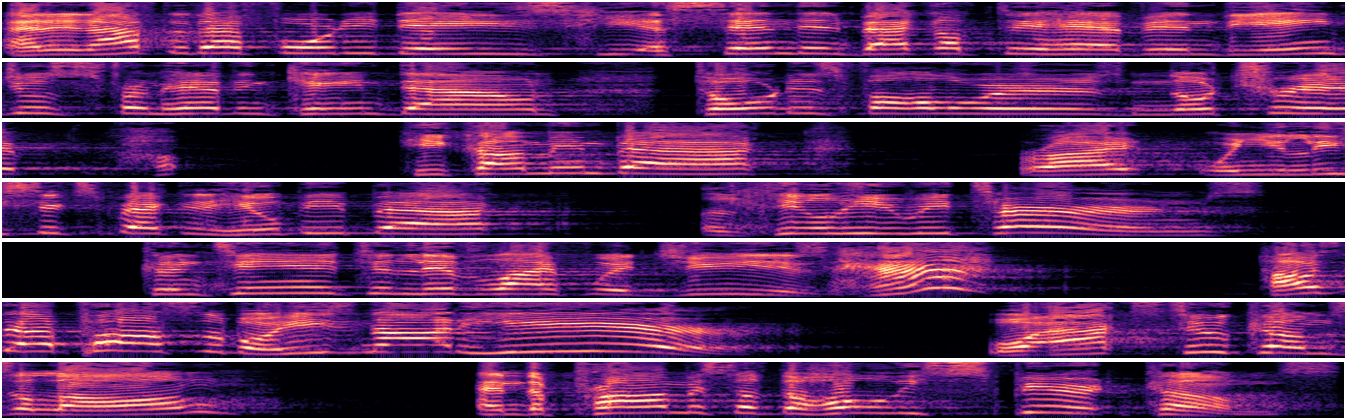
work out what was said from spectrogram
And then after that 40 days, he ascended back up to heaven. The angels from heaven came down, told his followers, no trip. He coming back, right? When you least expect it, he'll be back until he returns. Continue to live life with Jesus. Huh? How's that possible? He's not here. Well, Acts 2 comes along and the promise of the Holy Spirit comes.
